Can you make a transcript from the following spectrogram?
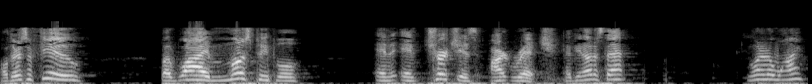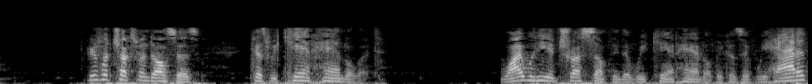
Well, there's a few, but why most people in, in churches aren't rich? Have you noticed that? You want to know why? Here's what Chuck Swindoll says: because we can't handle it. Why would he entrust something that we can't handle? Because if we had it,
